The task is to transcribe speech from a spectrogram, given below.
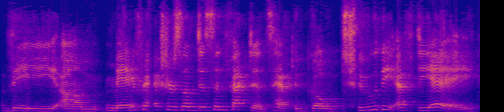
the um, manufacturers of disinfectants have to go to the FDA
